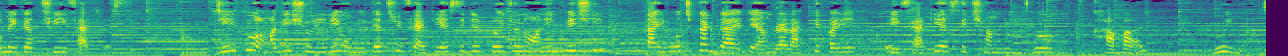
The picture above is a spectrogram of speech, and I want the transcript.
ওমেগা থ্রি ফ্যাটি অ্যাসিড যেহেতু আমাদের শরীরে ওমেগা থ্রি ফ্যাটি অ্যাসিডের প্রয়োজন অনেক বেশি, তাই রোজকার ডায়েটে আমরা রাখতে পারি এই ফ্যাটি অ্যাসিড সমৃদ্ধ খাবার রুই মাছ।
